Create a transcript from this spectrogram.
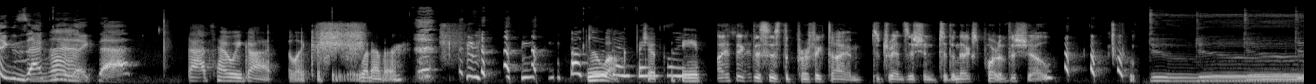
exactly Yeah. like that. That's how we got electricity whatever. Fuck You're welcome, Ben Franklin. Josephine. I think this is the perfect time to transition to the next part of the show. do, do, Do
